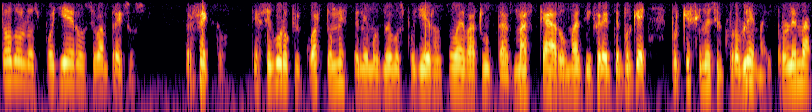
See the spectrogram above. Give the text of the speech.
todos los polleros se van presos. Perfecto te aseguro que el cuarto mes tenemos nuevos polleros, nuevas rutas, más caro, más diferente. ¿Por qué? Porque ese no es el problema. El problema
